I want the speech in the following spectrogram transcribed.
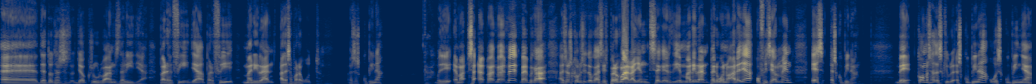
eh, de tots els llocs urbans de l'illa. Per fi, ja, per fi, Maryland ha desaparegut. És escopinar. Vull dir, hem, clar, això és com si tocassis, però clar, la gent segueix dient Maryland, però bueno, ara ja oficialment és escopinar. Bé, com s'ha d'escriure? Escopinar o escopinyar?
